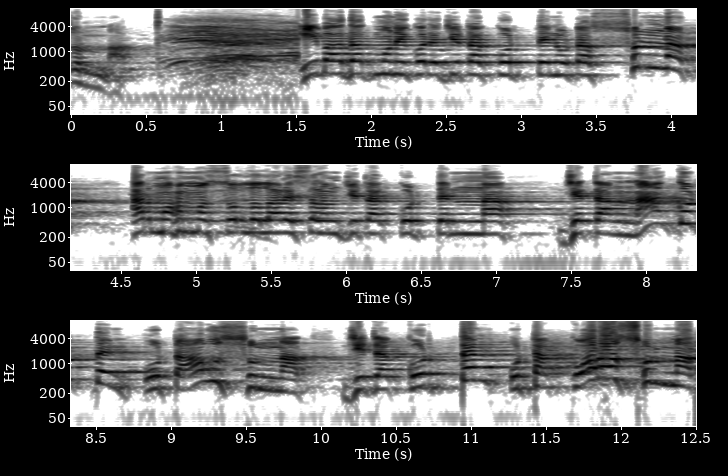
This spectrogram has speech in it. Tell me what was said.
সুন্নাত। ইবাদত মনে করে যেটা করতেন ওটা সুন্নাত, আর মোহাম্মদ সাল্লাহ সাল্লাম যেটা করতেন না যেটা না করতেন, ওটাও সুন্নাত। যেটা করতেন, ওটা করা সুন্নাত।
